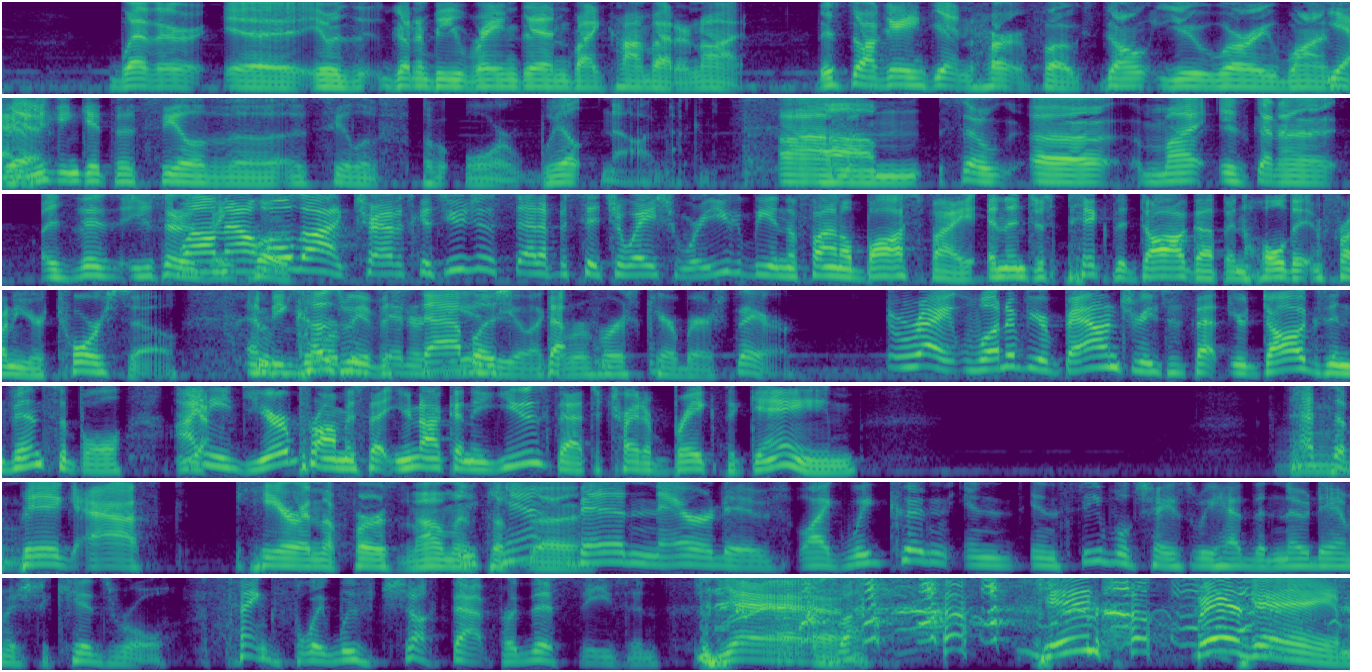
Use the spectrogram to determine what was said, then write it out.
whether uh, it was going to be reined in by combat or not, this dog ain't getting hurt, folks. Don't you worry one Yeah, bit. you can get the seal of the uh, seal of or will. No, I'm not gonna. Um, Um, so, uh, Mutt is gonna. Is this you said? well, it's now close. hold on, Travis, because you just set up a situation where you could be in the final boss fight and then just pick the dog up and hold it in front of your torso. And because we have its energy into established you like that a reverse Care Bear stare. right, one of your boundaries is that your dog's invincible. I Yeah. need your promise that you're not going to use that to try to break the game. That's a hmm. big ask here in the first moments of can't the. bend narrative. Like we couldn't in in steeplechase. We had the no damage to kids rule. Thankfully, we've chucked that for this season. yeah, kids, fair game.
